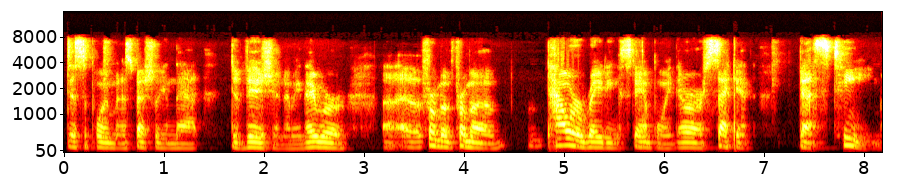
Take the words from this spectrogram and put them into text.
disappointment, especially in that division. I mean, they were uh, from a from a power rating standpoint, they're our second best team.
